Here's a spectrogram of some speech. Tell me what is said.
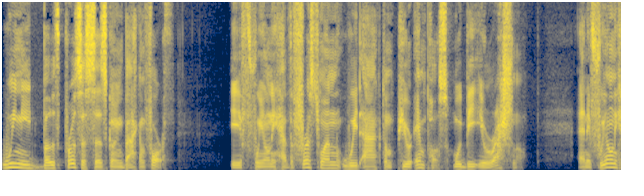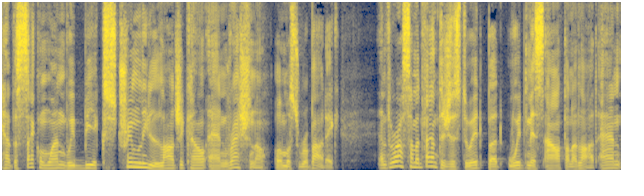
We need both processes going back and forth. If we only had the first one, we'd act on pure impulse, we'd be irrational. And if we only had the second one, we'd be extremely logical and rational, almost robotic. And there are some advantages to it, but we'd miss out on a lot, and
